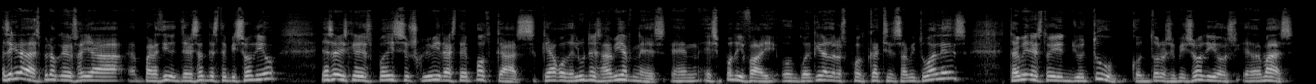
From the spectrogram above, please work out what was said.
Así que nada, espero que os haya parecido interesante este episodio. Ya sabéis que os podéis suscribir a este podcast que hago de lunes a viernes en Spotify o en cualquiera de los podcasts habituales. También estoy en YouTube con todos los episodios y además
